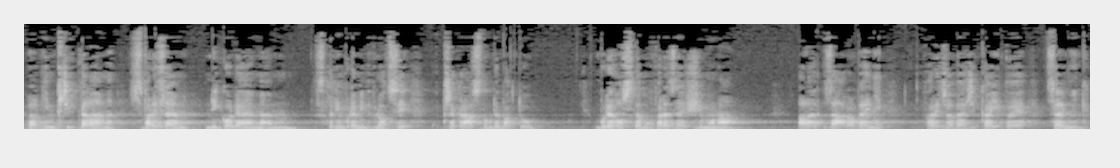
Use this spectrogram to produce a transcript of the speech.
velkým přítelem s farizem Nikodémem, s kterým bude mít v noci překrásnou debatu. Bude hostem u farize Šimona, ale zároveň farizové říkají, to je celník,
